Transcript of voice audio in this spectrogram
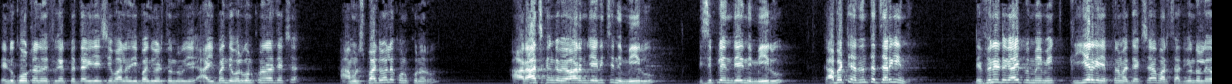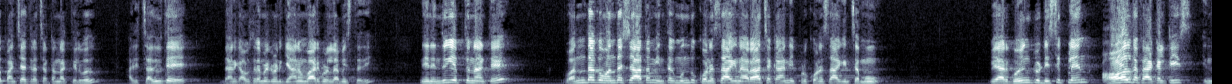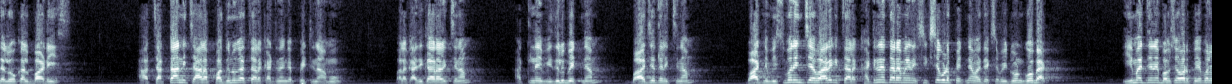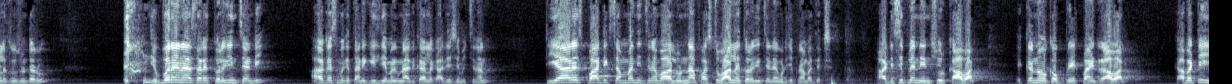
రెండు కోట్ల అనేది ఫిగర్ పెద్దగా చేసి వాళ్ళని ఇబ్బంది పెడుతున్నారు. ఆ ఇబ్బంది ఎవరు కొనుక్కున్నారు అధ్యక్ష? ఆ మున్సిపాలిటీ వాళ్ళే కొనుక్కున్నారు. ఆ రాచకంగా వ్యవహారం చేయనిచ్చింది మీరు డిసిప్లిన్ దేనిది మీరు. కాబట్టి అదంతా జరిగింది. డెఫినెట్గా ఇప్పుడు మేము క్లియర్గా చెప్తున్నాం అధ్యక్ష వారు చదివిన లేదో పంచాయతీరాజ్ చట్టం నాకు తెలియదు. అది చదివితే దానికి అవసరమైనటువంటి జ్ఞానం వారికి కూడా లభిస్తుంది. నేను ఎందుకు చెప్తున్నా అంటే వందకు వంద శాతం ఇంతకు ముందు కొనసాగిన అరాచకాన్ని ఇప్పుడు కొనసాగించము. We're going to discipline all the faculties in the local bodies ఆ చట్టాన్ని చాలా పదునుగా చాలా కఠినంగా పెట్టినాము. వాళ్ళకి అధికారాలు ఇచ్చినాం అట్లనే విధులు పెట్టినాం బాధ్యతలు ఇచ్చినాం. వాటిని విస్మరించే వారికి చాలా కఠినతరమైన శిక్ష కూడా పెట్టినాం అధ్యక్ష. వీ డోంట్ గో బ్యాక్ ఈ మధ్యనే బహుశా వారు పేపర్లో చూసుంటారు. ఎవరైనా సరే తొలగించండి. ఆకస్మిక తనిఖీలు చేయమని అధికారులకు ఆదేశం ఇచ్చినాను. టీఆర్ఎస్ పార్టీకి సంబంధించిన వాళ్ళు ఉన్నా ఫస్ట్ వాళ్ళని తొలగించండి కూడా చెప్పినాం అధ్యక్ష. ఆ డిసిప్లిన్ ఎన్ష్యూర్ కావాలి. ఎక్కడనో ఒక బ్రేక్ పాయింట్ రావాలి. కాబట్టి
